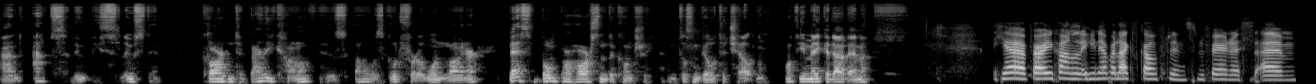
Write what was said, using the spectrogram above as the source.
and absolutely sluiced him according to Barry Connell, who's always good for a one liner, best bumper horse in the country and doesn't go to Cheltenham. What do you make of that, Emma? Yeah, Barry Connell, he never lacks confidence, in fairness. Um,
